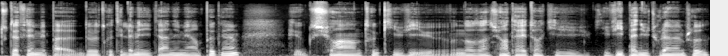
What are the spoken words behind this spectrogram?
tout à fait, mais pas de l'autre côté de la Méditerranée, mais un peu quand même, sur un truc qui vit dans un, sur un territoire qui, qui vit pas du tout la même chose.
